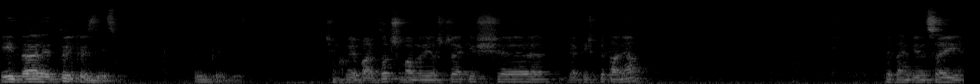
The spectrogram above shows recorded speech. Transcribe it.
i dalej tylko z dziećmi. Tylko z dziećmi. Dziękuję bardzo. Czy mamy jeszcze jakieś, jakieś pytania? Pytań więcej,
